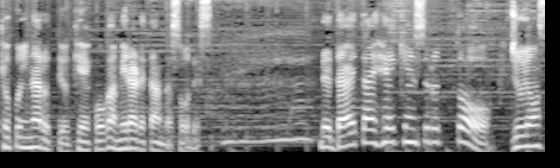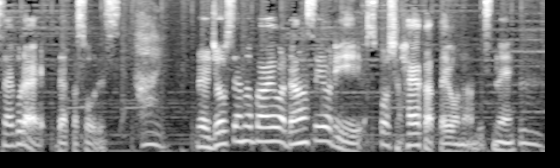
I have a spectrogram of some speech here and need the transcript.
曲になるっていう傾向が見られたんだそうです。で、だいたい平均すると14歳ぐらいだったそうです。はい。で、女性の場合は男性より少し早かったようなんですね。うん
